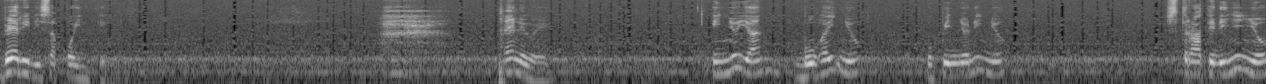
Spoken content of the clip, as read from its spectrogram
Very disappointing. Anyway, inyo yan, buhay nyo, opinion ninyo, strategy ninyo,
